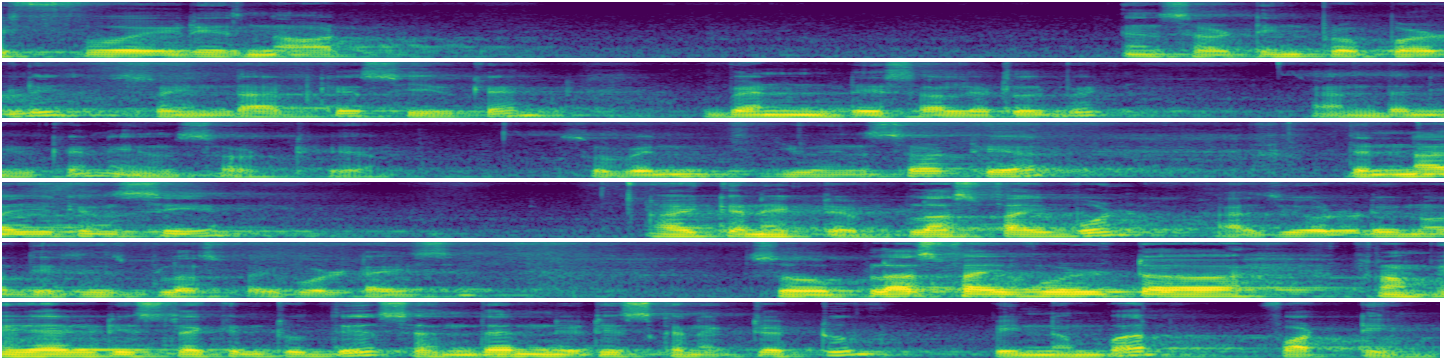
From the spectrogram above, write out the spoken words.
if uh, it is not inserting properly so in that case you can bend this a little bit and then you can insert here. So when you insert here then now you can see I connected plus 5 volt. As you already know this is plus 5 volt IC so plus 5 volt uh, from here it is taken to this and then it is connected to pin number 14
